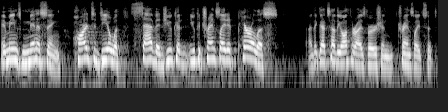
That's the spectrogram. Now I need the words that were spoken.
It means menacing, hard to deal with, savage. You could, you could translate it perilous. I think that's how the authorized version translates it.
